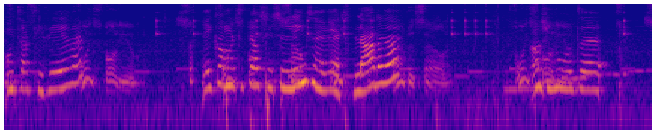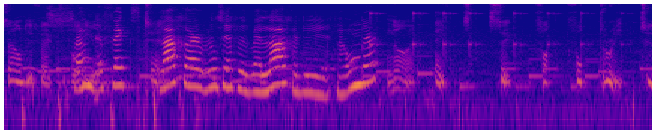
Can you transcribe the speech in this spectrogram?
Om te activeren. En je kan met de pijltjes links en rechts bladeren. Als je bijvoorbeeld de Sound effects sound volume. effect lager wil zetten, bij lager doe je het naar onder. 9, 8, 6, 5, 4, 3, 2,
